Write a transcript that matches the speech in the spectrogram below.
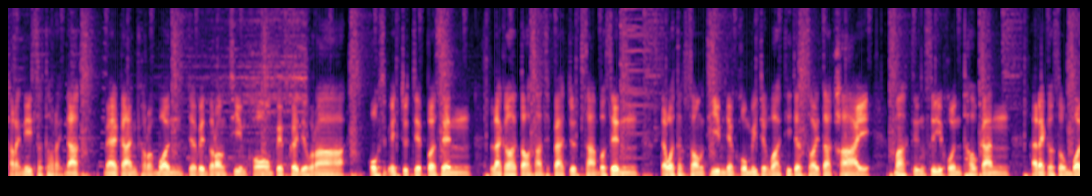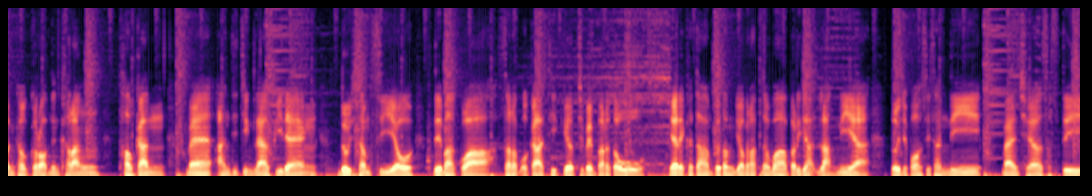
ครั้งนี้สักเท่าไหร่นัก แม้การคารองบอลจะเป็นรองทีมของเป๊ปกาเดรา61.7%และก็ต่อ 38.3%แต่ว่าทั้ง 2 ทีมยังคงมีจังหวะที่จะสอยตาข่ายมากถึง4คนเท่ากัน และก็ส่งบอลเข้ากรอบหนึ่งครั้งเท่ากัน แม้อันที่จริงแล้วผีแดง ดูจะทำเสียวได้มากกว่าสำหรับโอกาสที่เกือบจะเป็นประตู อย่างไรก็ตามก็ต้องยอมรับนะว่าระยะหลังเนี่ย โดยเฉพาะซีซั่นนี้แมนเชสเตอร์ซิตี้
